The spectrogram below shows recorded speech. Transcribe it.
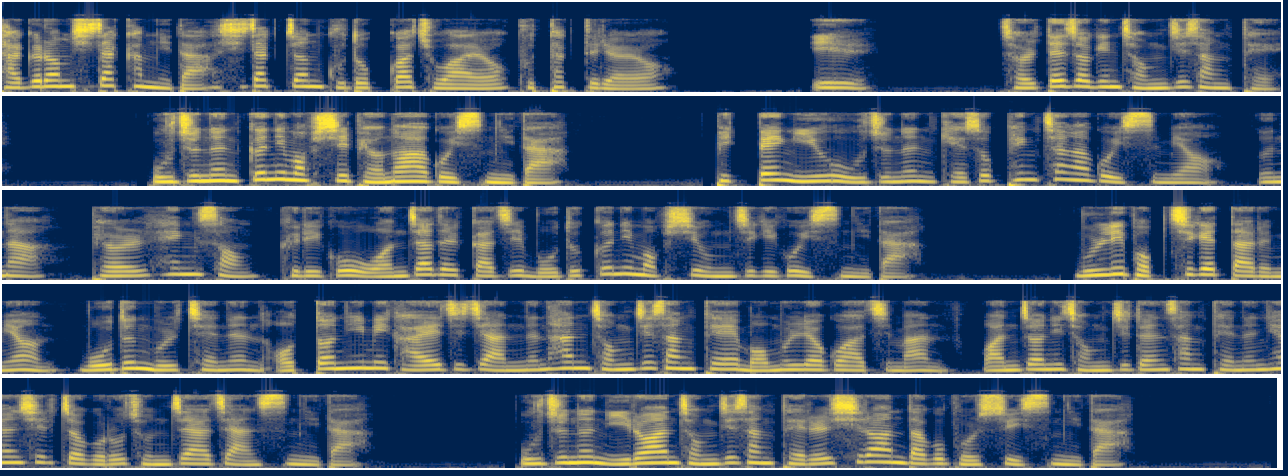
자, 그럼 시작합니다. 시작 전 구독과 좋아요 부탁드려요. 1. 절대적인 정지 상태. 우주는 끊임없이 변화하고 있습니다. 빅뱅 이후 우주는 계속 팽창하고 있으며 은하, 별, 행성, 그리고 원자들까지 모두 끊임없이 움직이고 있습니다. 물리 법칙에 따르면 모든 물체는 어떤 힘이 가해지지 않는 한 정지 상태에 머물려고 하지만 완전히 정지된 상태는 현실적으로 존재하지 않습니다. 우주는 이러한 정지 상태를 싫어한다고 볼 수 있습니다.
